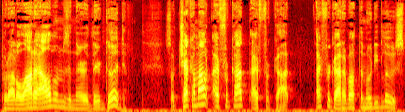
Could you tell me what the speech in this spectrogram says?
Put out a lot of albums, and they're they're good. So check them out. I forgot. I forgot. I forgot about the Moody Blues.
